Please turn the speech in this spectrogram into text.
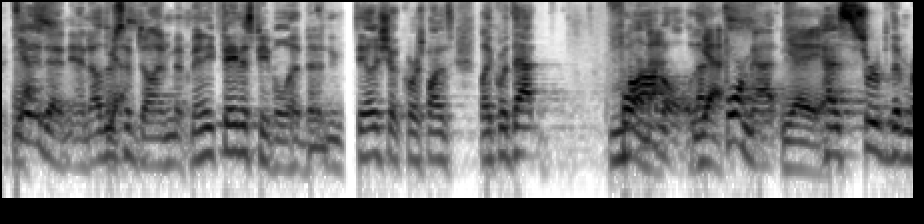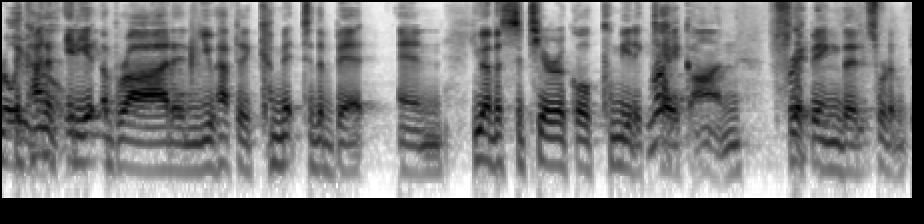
did, Yes. and, and others Yes. have done. Many famous people have been Daily Show correspondents, like with that Format. model, that format Yeah, yeah. has served them really the kind well. of idiot abroad, and you have to commit to the bit, and you have a satirical comedic Right. take on flipping the sort of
